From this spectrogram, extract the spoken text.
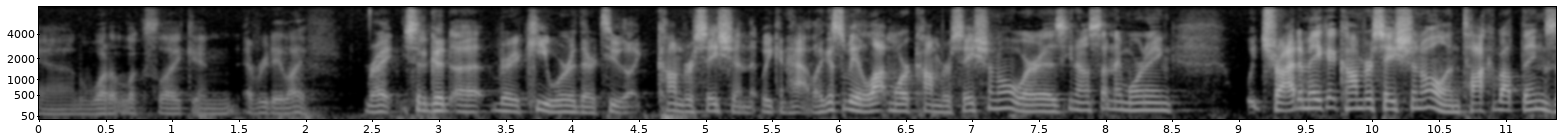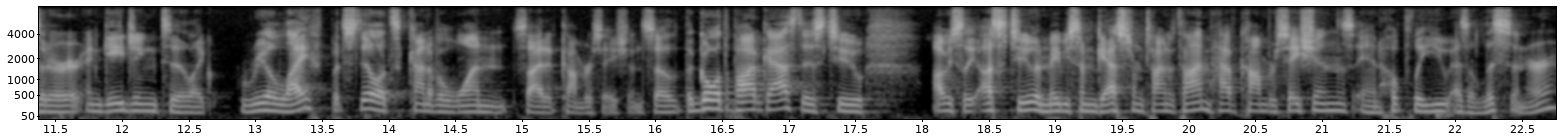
and what it looks like in everyday life. Right. You said a good, uh, very key word there too, like conversation that we can have. Like this will be a lot more conversational. Whereas you know Sunday morning, we try to make it conversational and talk about things that are engaging to like real life, but still it's kind of a one-sided conversation. So the goal of the podcast is to obviously us two and maybe some guests from time to time have conversations, and hopefully you as a listener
